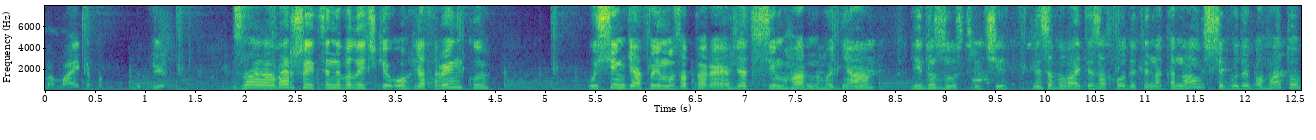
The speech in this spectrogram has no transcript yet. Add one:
22. Завершується невеличкий огляд ринку. Усім дякуємо за перегляд, всім гарного дня і до зустрічі. Не забувайте заходити на канал, ще буде багато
